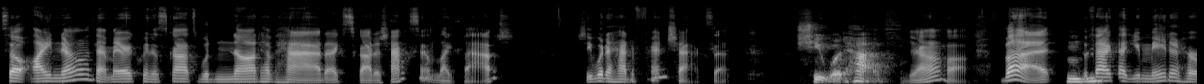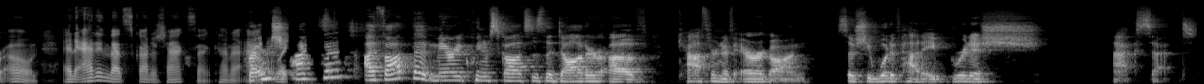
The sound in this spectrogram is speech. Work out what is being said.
so I know that Mary Queen of Scots would not have had a Scottish accent like that. She would have had a French accent. She would have. Yeah, but the Mhm. fact that you made it her own and adding that Scottish accent kind of French like accent? I thought that Mary, Queen of Scots, is the daughter of Catherine of Aragon, so she would have had a British accent.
